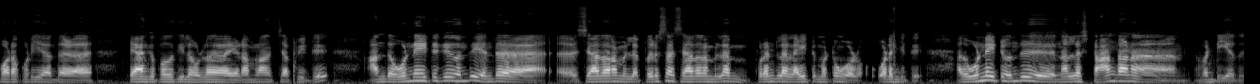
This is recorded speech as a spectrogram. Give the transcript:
போடக்கூடிய அந்த டேங்கு பகுதியில் உள்ள இடம்லாம் சப்பிட்டு அந்த ஒன் எயிட்டுக்கு வந்து எந்த சேதாரம் இல்லை. பெருசாக சேதாரம் இல்லை. ஃப்ரண்டில் லைட்டு மட்டும் உடஞ்சிட்டு உடைஞ்சிட்டு. அது ஒன் எயிட்டு வந்து நல்ல ஸ்ட்ராங்கான வண்டி அது.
